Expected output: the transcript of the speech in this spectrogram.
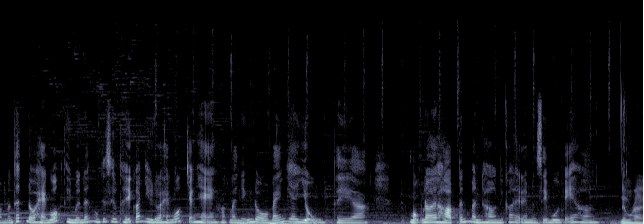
uh, mình thích đồ Hàn Quốc thì mình đến một cái siêu thị có nhiều đồ Hàn Quốc chẳng hạn hoặc là những đồ bán gia dụng thì uh, một nơi hợp tính mình hơn thì có thể là mình sẽ vui vẻ hơn đúng rồi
